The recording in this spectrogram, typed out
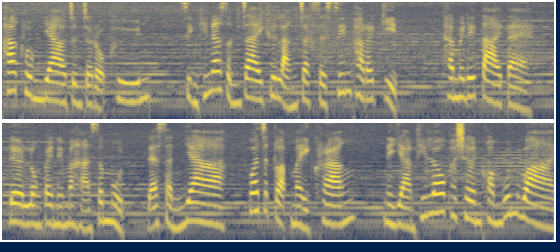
ผ้าคลุมยาวจนจะโรกพื้น สิ่งที่น่าสนใจคือหลังจากเสร็จสิ้นภารกิจ ท่านไม่ได้ตายแต่เดินลงไปในมหาสมุทรและสัญญาว่าจะกลับมาอีกครั้ง ในยามที่โลกเผชิญความวุ่นวาย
